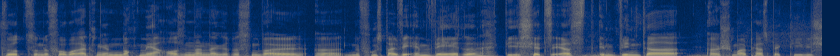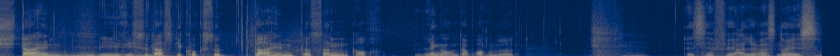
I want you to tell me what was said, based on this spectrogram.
wird so eine Vorbereitung ja noch mehr auseinandergerissen, weil äh, eine Fußball-WM wäre. Die ist jetzt erst im Winter äh, schon mal perspektivisch dahin. Wie siehst du das? Wie guckst du dahin, dass dann auch länger unterbrochen wird? Ist ja für alle was Neues.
